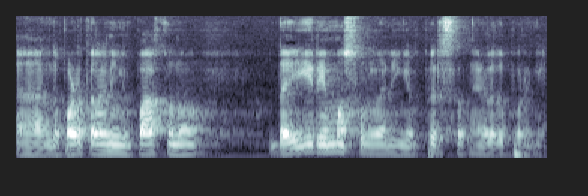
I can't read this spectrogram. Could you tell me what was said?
அந்த படத்தில் நீங்கள் பார்க்கணும். தைரியமாக சொல்லுவேன் நீங்கள் பெருசாக தான் எழுத போகிறீங்க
